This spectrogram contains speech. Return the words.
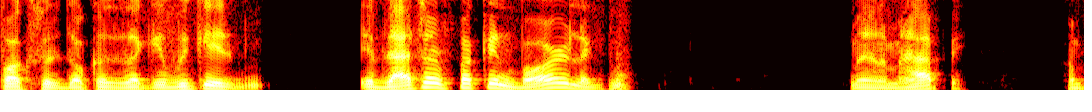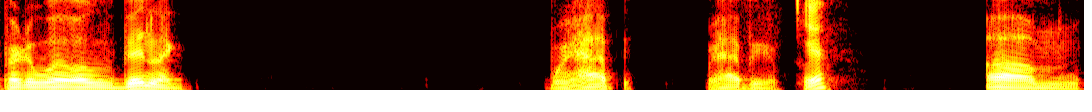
Fucks with it though, because like if we could, if that's our fucking bar, like man, I'm happy compared to what we've been. Like we're happy. We're happier. Yeah. Um.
